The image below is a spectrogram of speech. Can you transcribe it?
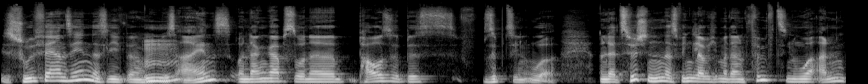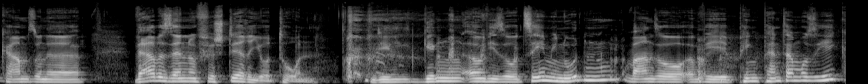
das Schulfernsehen, das lief irgendwie bis eins. Und dann gab es so eine Pause bis 17 Uhr. Und dazwischen, das fing, glaube ich, immer dann 15 Uhr an, kam so eine Werbesendung für Stereoton. Und Die gingen irgendwie so 10 Minuten, waren so irgendwie Pink Panther Musik.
